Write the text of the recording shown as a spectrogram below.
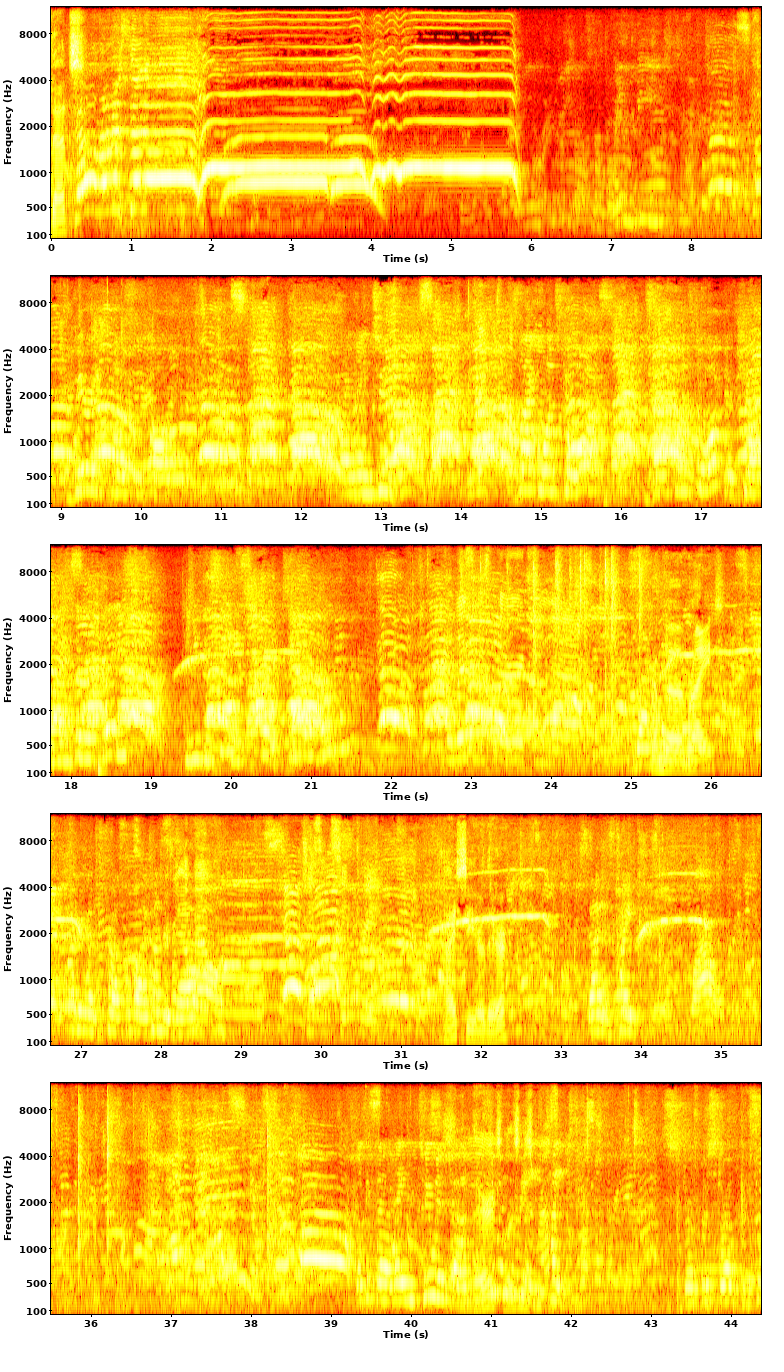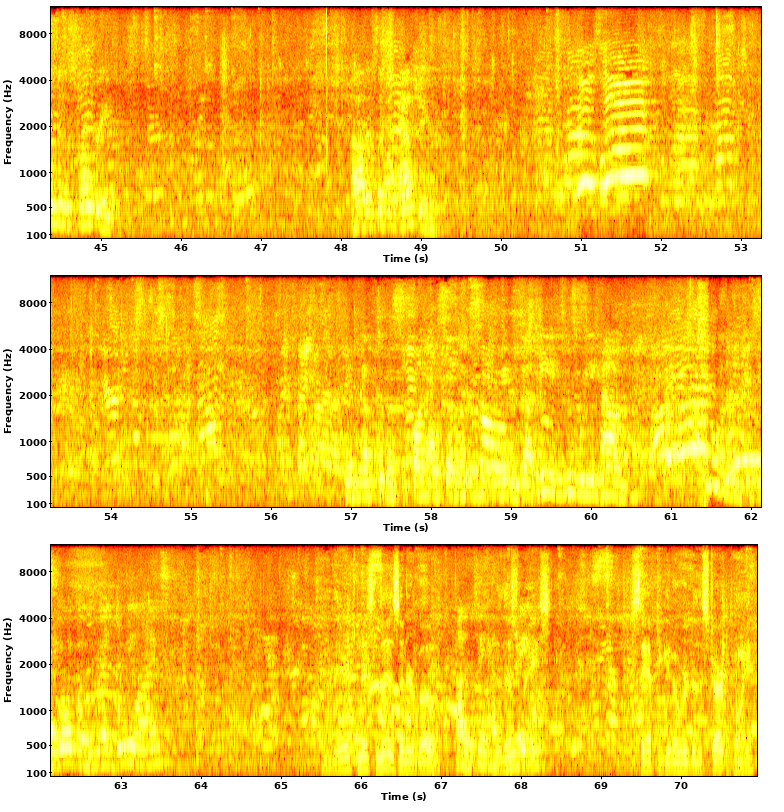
That's Very closely followed. By lane two, Black. Black wants to walk. Black wants to walk. They're challenging third place. And you can see it's straight. See that moving? From the from the right. Everyone's crossed the 500 now. Bell. She's in seat three. I see her there. That is tight. Wow. Look at the lane two and uh, There's two and Lizzie's three, tight. Stroke for stroke. Let's look at the stroke rate. Ah, looks like they're matching. Getting up to the final 750 meters. That means we have 250 to go with those red buoy lines. And there's Miss Liz in her boat Oh, for this the race. So they have to get over to the start point.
